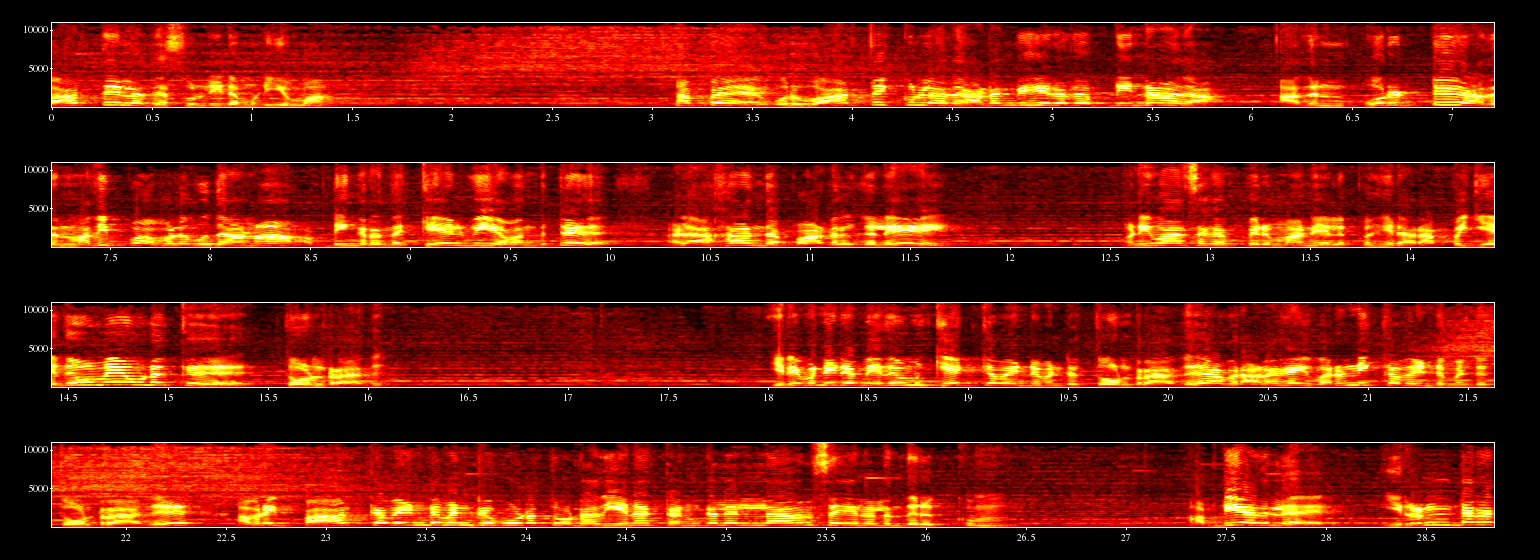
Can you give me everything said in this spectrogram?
வார்த்தையில் அதை சொல்லிட முடியுமா? அப்ப ஒரு வார்த்தைக்குள்ள அது அடங்குகிறது அப்படின்னா அதன் பொருட்டு அதன் மதிப்பு அவ்வளவுதானா அப்படிங்கிற அந்த கேள்வியை வந்துட்டு அழகா அந்த பாடல்களே மணிவாசக பெருமான் எழுப்புகிறார். அப்ப எதுவுமே உனக்கு தோன்றாது. இறைவனிடம் எதுவும் கேட்க வேண்டும் என்று தோன்றாது. அவர் அழகை வர்ணிக்க வேண்டும் என்று தோன்றாது. அவரை பார்க்க வேண்டும் என்று கூட தோன்றாது. ஏன்னா கண்கள் எல்லாம் செயலிழந்திருக்கும். அப்படியே அதில் இரண்டரை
